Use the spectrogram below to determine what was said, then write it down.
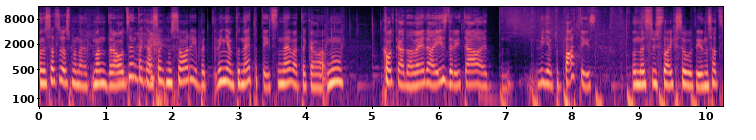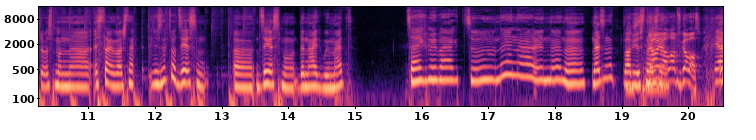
Un es atceros, manā man draudzene tā kā saka, nu, sorry, bet viņam tu nepatīc. Tu nevar tā kā, nu, kaut kādā veidā izdarīt tā, lai viņam tu patīs. Un es visu laiku sūtīju, un es atceros, man, uh, es tagad vairs ne, jūs zināt to dziesmu, uh, dziesmu The Night We Met? Take me back to the night, na, na. Nezināt? Labi, jūs Jā, nezināt. jā, labs gabals. Jā,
